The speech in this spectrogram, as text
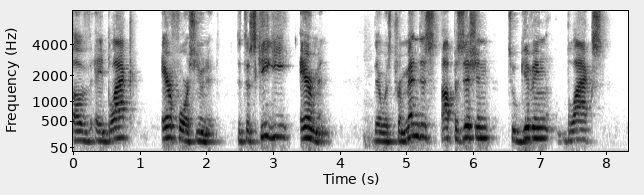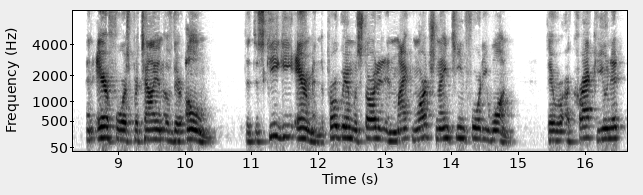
of a black Air Force unit the Tuskegee Airmen. There was tremendous opposition to giving blacks an Air Force battalion of their own. The Tuskegee Airmen, the program was started in March 1941. They were a crack unit.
